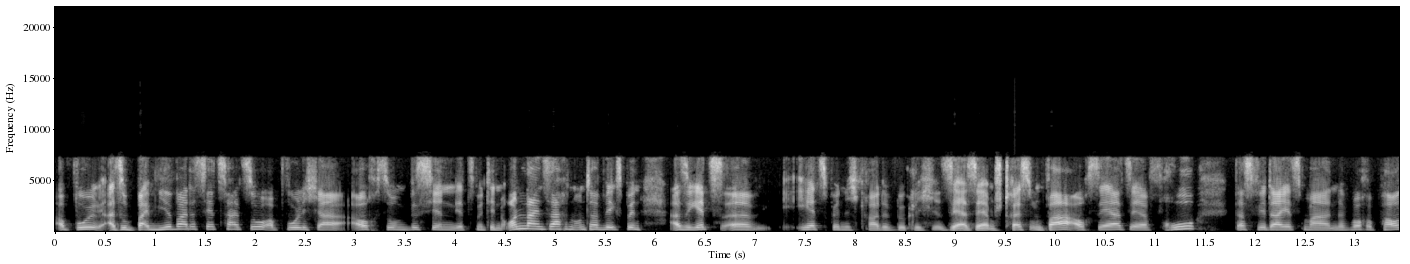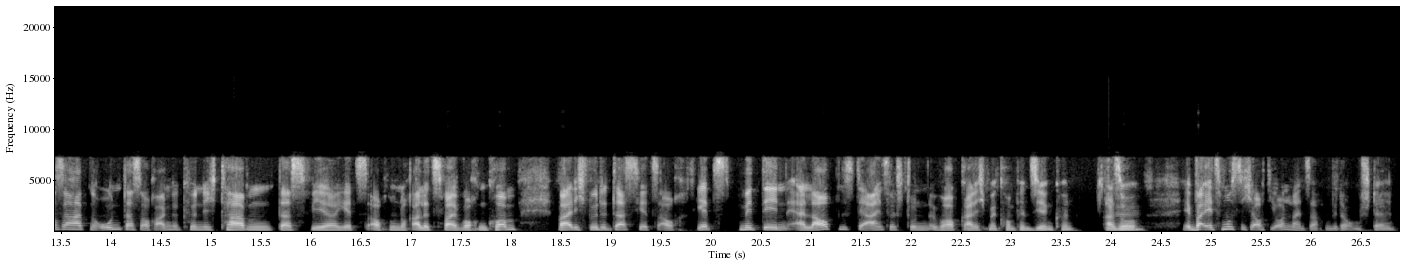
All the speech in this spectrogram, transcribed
obwohl, also bei mir war das jetzt halt so, obwohl ich ja auch so ein bisschen jetzt mit den Online-Sachen unterwegs bin. Also jetzt, äh, jetzt bin ich gerade wirklich sehr, sehr im Stress und war auch sehr, sehr froh, dass wir da jetzt mal eine Woche Pause hatten und das auch angekündigt haben, dass wir jetzt auch nur noch alle zwei Wochen kommen, weil weil ich würde das jetzt auch jetzt mit den Erlaubnis der Einzelstunden überhaupt gar nicht mehr kompensieren können. Also, mhm. weil jetzt musste ich auch die Online-Sachen wieder umstellen.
